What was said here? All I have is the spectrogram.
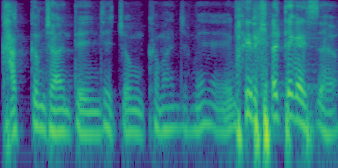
가끔 저한테 이제 좀 그만 좀 해. 막 이렇게 할 때가 있어요.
